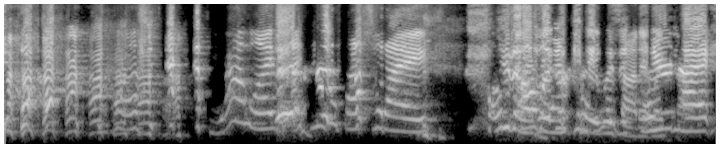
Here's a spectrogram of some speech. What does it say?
yeah, well, I, I think that that's what I. you know, like, okay, was it like night?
